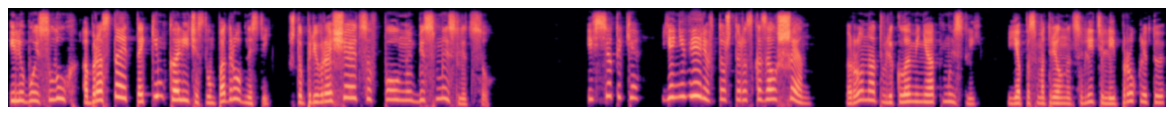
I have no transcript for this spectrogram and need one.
и любой слух обрастает таким количеством подробностей, что превращается в полную бессмыслицу. И все-таки я не верю в то, что рассказал Шен. Рона отвлекла меня от мыслей. Я посмотрел на целителя и проклятую,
